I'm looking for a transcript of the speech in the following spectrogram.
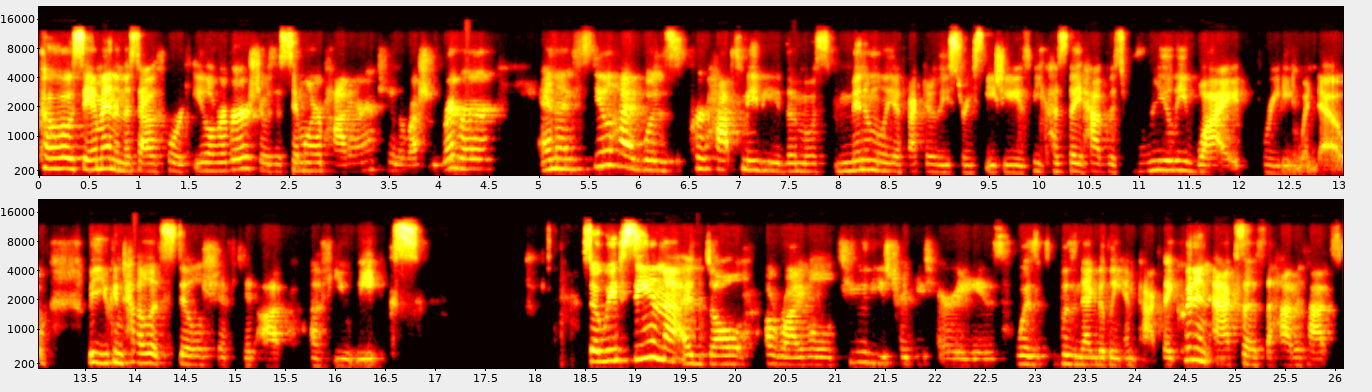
Coho salmon in the South Fork Eel River shows a similar pattern to the Russian River. And then steelhead was perhaps maybe the most minimally affected of these three species because they have this really wide breeding window, but you can tell it's still shifted up a few weeks. So we've seen that adult arrival to these tributaries was, was negatively impacted. They couldn't access the habitats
